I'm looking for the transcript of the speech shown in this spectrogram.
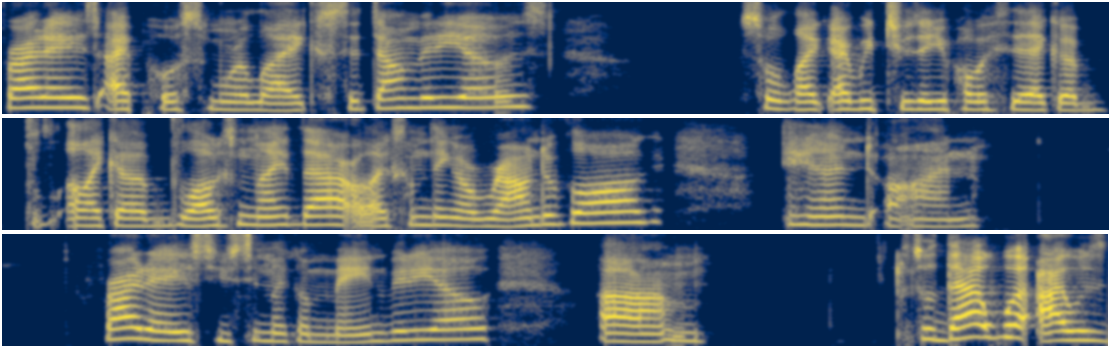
Fridays I post more like sit down videos. So like every Tuesday you probably see like a like a vlog something like that or like something around a vlog. And on Fridays you see like a main video. Um so that what I was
